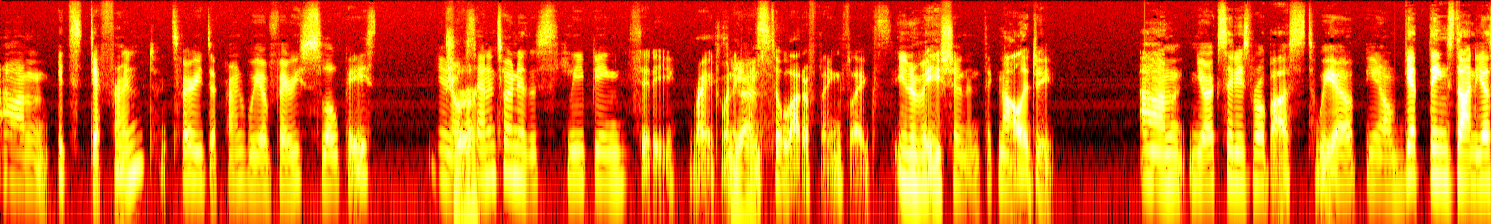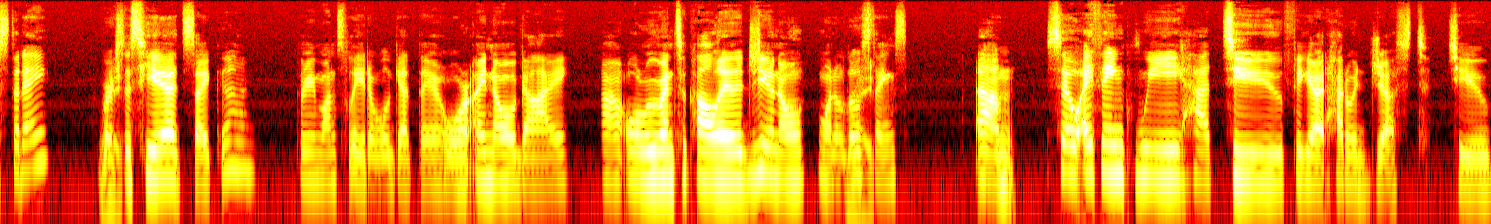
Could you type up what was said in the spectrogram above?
Um, it's different. It's very different. We are very slow paced. You know, sure. San Antonio is a sleeping city, right? When it yes. comes to a lot of things like innovation and technology. Um, New York City is robust. We, are, you know, get things done yesterday versus right. here. It's like, eh, three months later we'll get there or i know a guy uh, or we went to college you know one of those right. things um, so i think we had to figure out how to adjust to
